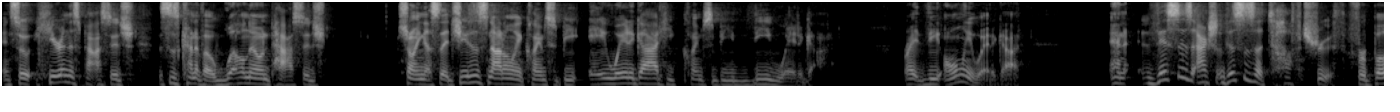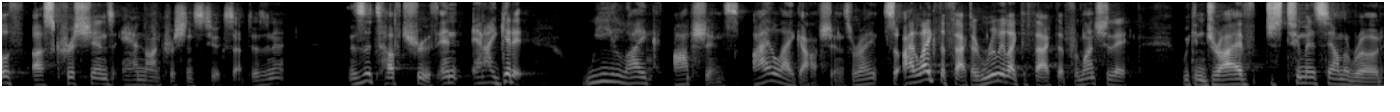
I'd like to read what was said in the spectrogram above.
And so, here in this passage, this is kind of a well known passage showing us that Jesus not only claims to be a way to God, he claims to be the way to God, right? The only way to God. And this is actually this is a tough truth for both us Christians and non-Christians to accept, isn't it? This is a tough truth. And and I get it. We like options. I like options, right? So I like the fact, I really like the fact that for lunch today, we can drive just two minutes down the road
